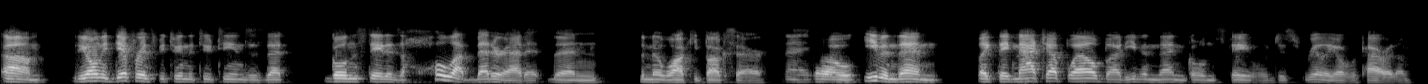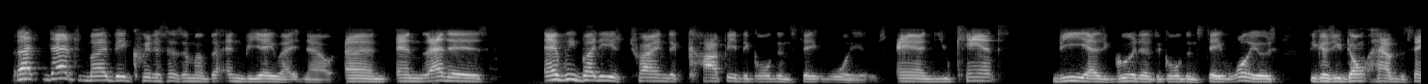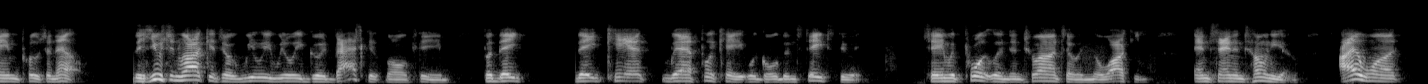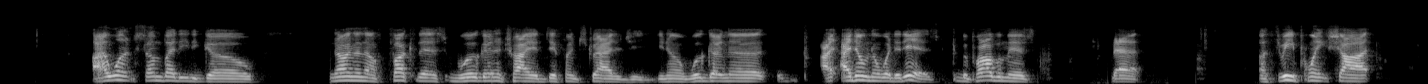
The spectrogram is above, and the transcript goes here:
Um, the only difference between the two teams is that Golden State is a whole lot better at it than the Milwaukee Bucks are. Right. So even then, like they match up well, but even then, Golden State will just really overpower them. That that's my big criticism of the NBA right now, and and that is everybody is trying to copy the Golden State Warriors, and you can't be as good as the Golden State Warriors because you don't have the same personnel. The Houston Rockets are a really really good basketball team, but they they can't replicate what Golden State's doing. Same with Portland and Toronto and Milwaukee and San Antonio. I want I want somebody to go, no, no, no, fuck this. We're gonna try a different strategy. You know, we're gonna. I, I don't know what it is. The problem is that a three point shot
